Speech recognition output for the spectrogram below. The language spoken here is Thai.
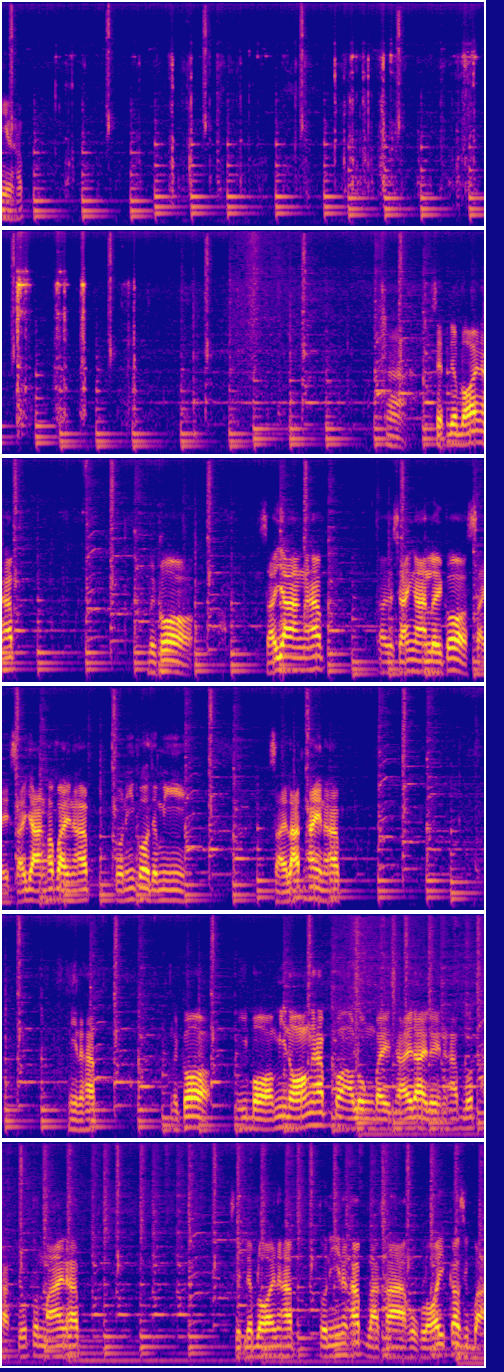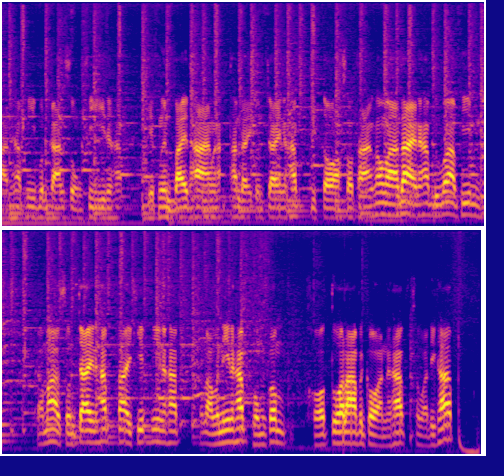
นี่นะครับเสร็จเรียบร้อยนะครับ แล้วก็สายยางนะครับ ถ้าจะใช้งานเลยก็ใส่สายยางเข้าไปนะครับ ตัวนี้ก็จะมีสายรัดให้นะครับ นี่นะครับ แล้วก็มีบ่อมีน้องนะครับ ก็เอาลงไปใช้ได้เลยนะครับรถผักรถต้นไม้นะครับ เสร็จเรียบร้อยนะครับ ตัวนี้นะครับราคา 690 บาทนะครับมีบริการส่งฟรีนะครับเก็บเงินปลายทางนะท่านใดสนใจนะครับ ติดต่อสอบถามเข้ามาได้นะครับ หรือว่าพิมพ์สามารถสนใจนะครับใต้คลิปนี้นะครับสำหรับวันนี้นะครับ ผมก็ขอตัวลาไปก่อนนะครับ สวัสดีครับ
